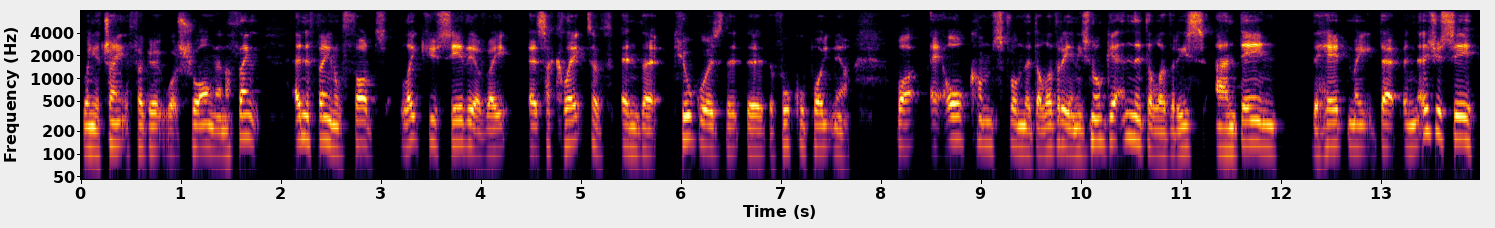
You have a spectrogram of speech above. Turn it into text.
when you're trying to figure out what's wrong. And I think in the final third, like you say there, right, it's a collective in that Kyogo is the, the, the focal point there. But it all comes from the delivery, and he's not getting the deliveries. And then the head might dip. And as you say,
